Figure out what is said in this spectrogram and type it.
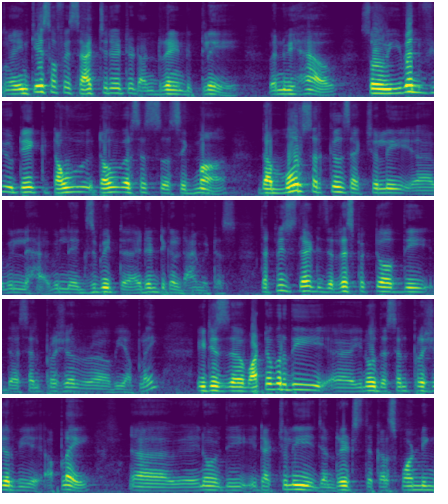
uh, in case of a saturated undrained clay when we have so even if you take tau, tau versus uh, sigma the Mohr circles actually uh, will will exhibit identical diameters that means that is irrespective of the the cell pressure we apply it is uh, whatever the uh, you know the cell pressure we apply you know the it actually generates the corresponding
